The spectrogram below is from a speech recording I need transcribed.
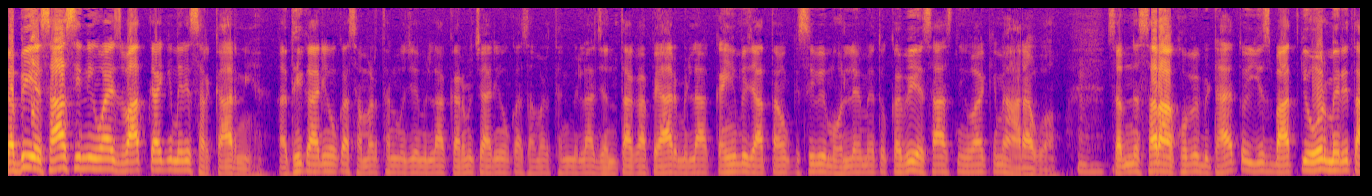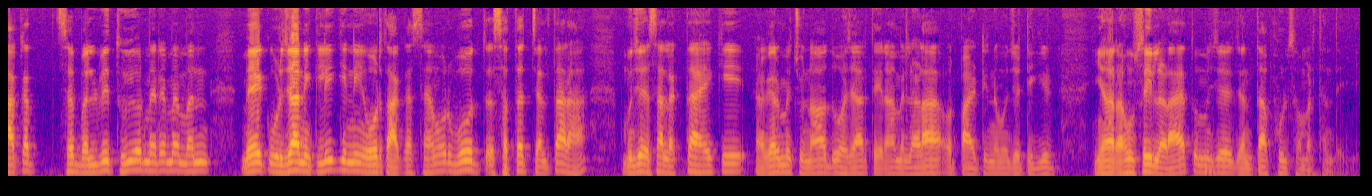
कभी एहसास ही नहीं हुआ इस बात का कि मेरी सरकार नहीं है। अधिकारियों का समर्थन मुझे मिला कर्मचारियों का समर्थन मिला जनता का प्यार मिला। कहीं भी जाता हूँ किसी भी मोहल्ले में तो कभी एहसास नहीं हुआ कि मैं हारा हुआ हूँ। सबने सर आँखों पे बिठाया तो इस बात की और मेरी ताकत से बलवित हुई और मेरे में मन में एक ऊर्जा निकली कि नहीं और ताकत से हम और वो सतत चलता रहा। मुझे ऐसा लगता है कि अगर मैं चुनाव 2013 में लड़ा और पार्टी ने मुझे टिकट यहाँ रहूँ से ही लड़ाया तो मुझे जनता फुल समर्थन देगी।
